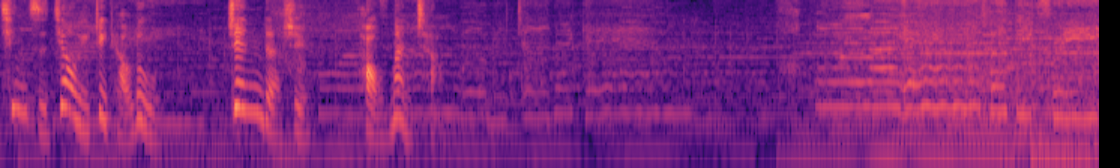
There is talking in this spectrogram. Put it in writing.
亲子教育这条路。真的是好漫长 will i ever be free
